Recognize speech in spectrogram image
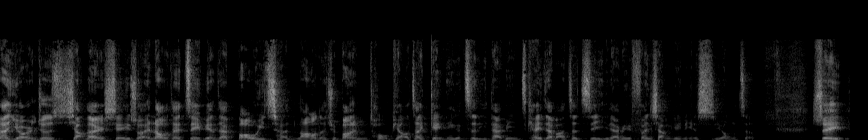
那有人就是想到一协议说，哎，那我在这边再包一层，然后呢去帮你们投票，再给你一个治理代币，你可以再把这治理代币分享给你的使用者。所以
